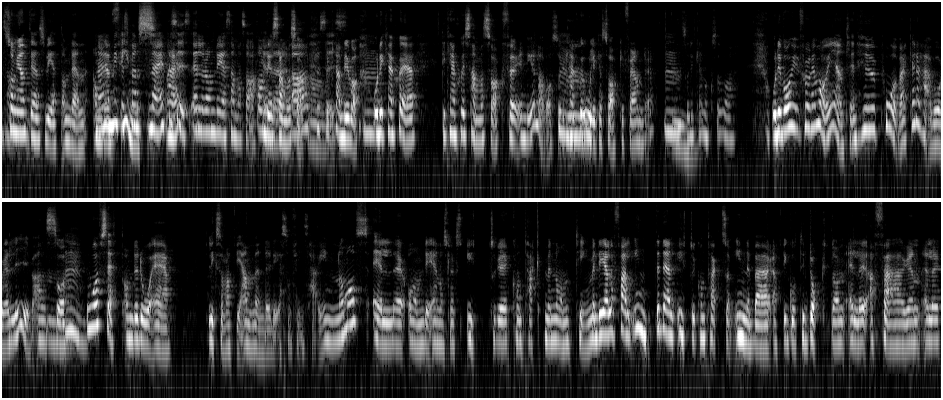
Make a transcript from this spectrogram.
Som jag inte ens vet om den, om nej, den finns. Nej, precis. Nej. Eller om det är samma sak. Om det är samma sak. Ja, precis. Det kan det vara. Mm. Och det kanske är det kanske är samma sak för en del av oss och det mm. kanske är olika saker för andra. Mm. Så det kan också vara och det var ju, frågan var ju egentligen hur påverkar det här våra liv? Alltså mm. oavsett om det då är liksom att vi använder det som finns här inom oss eller om det är någon slags yttre kontakt med någonting. Men det är i alla fall inte den yttre kontakt som innebär att vi går till doktorn eller affären eller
